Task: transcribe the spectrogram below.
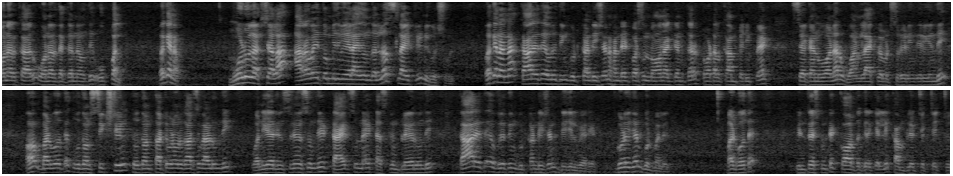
ఓనర్ కారు ఓనర్ దగ్గరనే ఉంది ఉప్పల్. ఓకేనా? మూడు లక్షల అరవై తొమ్మిది వేల ఐదు వందల్లో స్లైట్లీ నెగోషియబుల్ ఓకేనన్నా కార్ అయితే everything good condition hundred percent non accident car total company paint second owner one lakh kilometres reading తిరిగింది బట్ పోతే two thousand sixteen two thousand thirty one వరకు కార్స్ వ్యాడ్ ఉంది. వన్ ఇయర్ ఇన్సూరెన్స్ ఉంది టైర్స్ ఉన్నాయి టచ్ స్క్రీన్ ప్లేయర్ ఉంది. కార్ అయితే everything good condition diesel variant good engine good mileage but పోతే ఇంట్రెస్ట్ ఉంటే కార్ దగ్గరికి వెళ్ళి కంప్లీట్ చెక్ చేసి చూ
